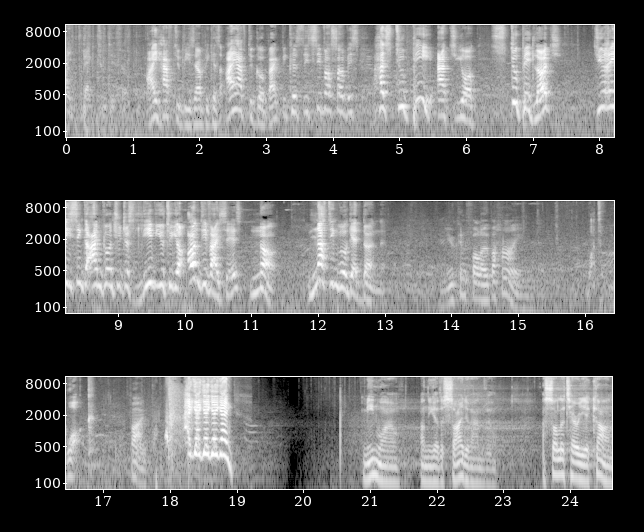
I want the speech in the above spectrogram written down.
I beg to differ. I have to be there because I have to go back because the civil service has to be at your stupid lodge. Do you really think that I'm going to just leave you to your own devices? No. Nothing will get done. You can follow behind. What a walk. Fine. Ay, ay, ay, ay, ay! Meanwhile, on the other side of Anvil, a solitary Ikahn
